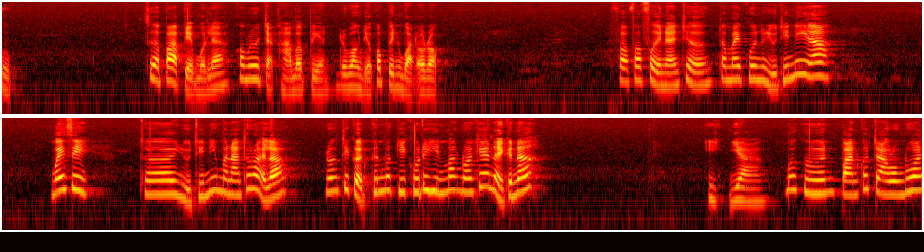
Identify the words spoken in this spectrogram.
ฝึกเสื้อป้าเปียกหมดแล้วก็ไม่รู้จักหามาเปลี่ยน ระวังเดี๋ยวก็เป็นหวัดเอาหรอกฟ้าฟ้าเฟยนั้นเฉิงทำไมคุณถึงอยู่ที่นี่ล่ะ ไม่สิ เธออยู่ที่นี่มานานเท่าไหร่แล้วเรื่องที่เกิดขึ้นเมื่อกี้คุณได้ยินมากน้อยแค่ไหนกันนะ อีกอย่างเมื่อคืนปานก็จางลงด้วย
